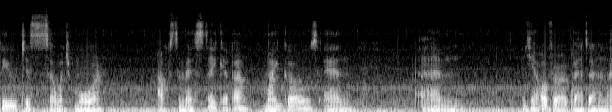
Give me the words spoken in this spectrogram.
feel just so much more optimistic about my goals and um yeah overall better. And I,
